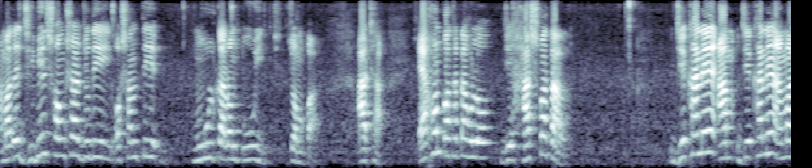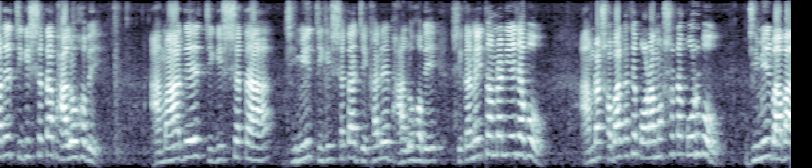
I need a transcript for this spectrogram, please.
আমাদের জীবের সংসার যদি অশান্তি, মূল কারণ তুই, চম্পা। আচ্ছা এখন কথাটা হলো যে, হাসপাতাল। যেখানে যেখানে আমাদের চিকিৎসাটা ভালো হবে, আমাদের চিকিৎসাটা, ঝিমির চিকিৎসাটা যেখানে ভালো হবে, সেখানেই তো আমরা নিয়ে যাব। আমরা সবার কাছে পরামর্শটা করব। ঝিমির বাবা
